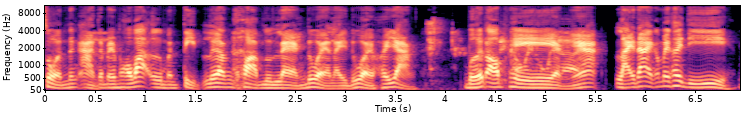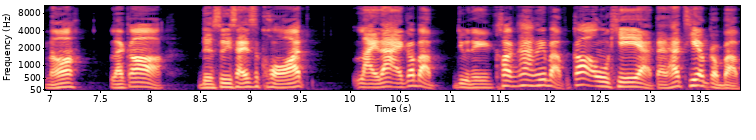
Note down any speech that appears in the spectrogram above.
ส่วนหนึ่งอาจจะเป็นเพราะว่าเออมันติดเรื่องความรุนแรงด้วยอะไรด้วยเพราะอย่าง Bird of Prey อย่างเงี้ยรายได้ก็ไม่ค่อยดีเนาะแล้วก็ The Suicide Squad รายได้ก็แบบอยู่ในค่อนข้างที่แบบ ก็โอเคอะแต่ถ้าเทียบกับแบบ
